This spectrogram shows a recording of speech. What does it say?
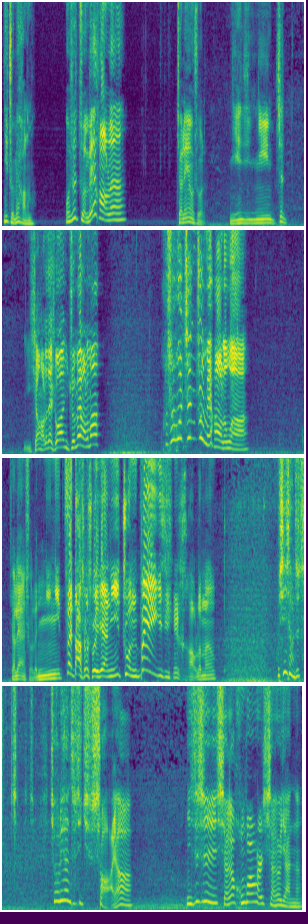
你准备好了吗？”我说：“准备好了。”教练又说了：“你你你这，你想好了再说，你准备好了吗？”我说：“我真准备好了，我。”教练说了：“你你再大声说一遍，你准备好了吗？”我心想：这这这教练这这傻呀？你这是想要红包还是想要烟呢？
